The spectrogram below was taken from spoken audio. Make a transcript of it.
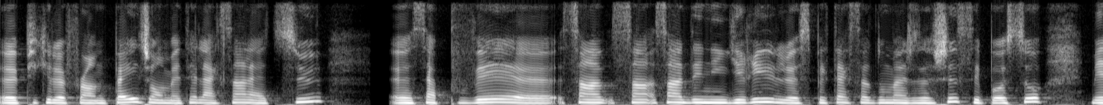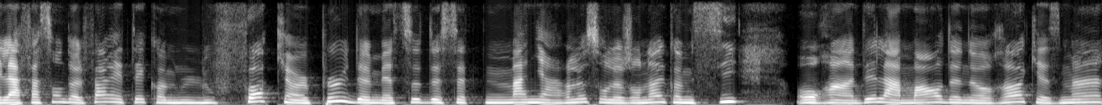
hmm. puis que le front page, on mettait l'accent là-dessus. Euh, ça pouvait, euh, sans, dénigrer le spectacle sadomasochiste, c'est pas ça, mais la façon de le faire était comme loufoque un peu, de mettre ça de cette manière-là sur le journal, comme si on rendait la mort de Nora quasiment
